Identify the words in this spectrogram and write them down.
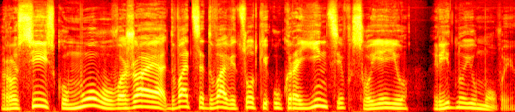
Російську мову вважає 22% українців своєю рідною мовою.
